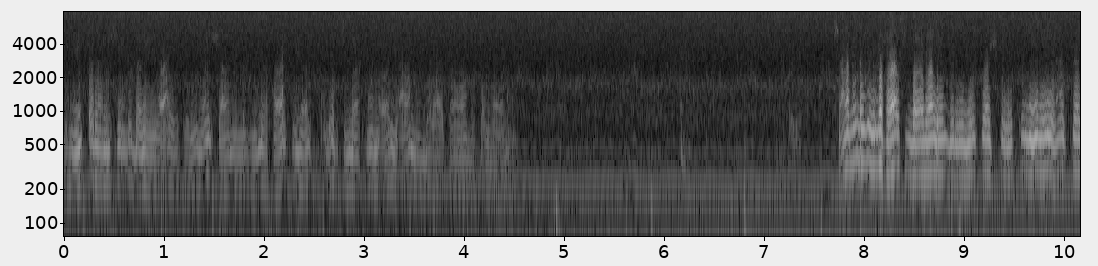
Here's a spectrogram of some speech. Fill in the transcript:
ومن طلب شيء بدل الآية كريمة شان الذين فاتنا قدرت ما تكون أي عام مراتا ومسلمانا شان الذين فاتنا لا يدري مستشفى كله حتى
